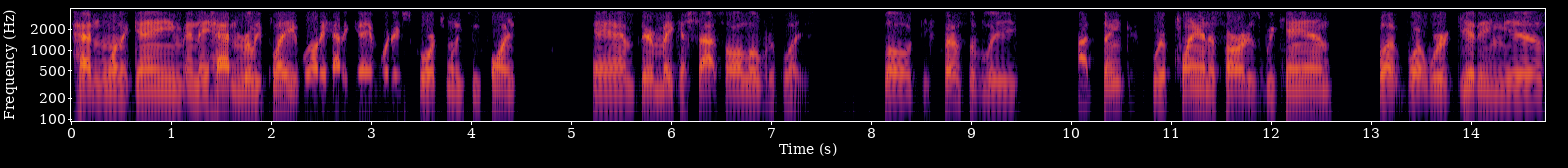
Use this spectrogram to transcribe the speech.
hadn't won a game, and they hadn't really played well. They had a game where they scored 22 points, and they're making shots all over the place. So defensively, I think we're playing as hard as we can, but what we're getting is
